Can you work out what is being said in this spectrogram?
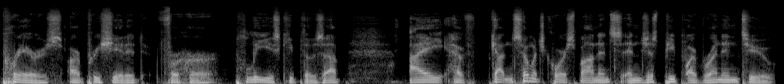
prayers are appreciated for her. Please keep those up. I have gotten so much correspondence, and just people I've run into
